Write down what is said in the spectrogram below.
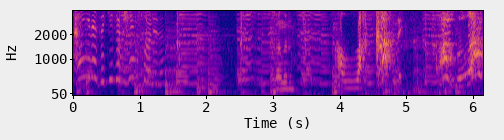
sen yine zekice bir şey mi söyledin? Sanırım. Allah kahretsin. Allah!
